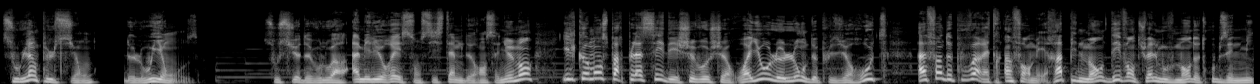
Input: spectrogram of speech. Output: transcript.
sous l'impulsion de Louis XI. Soucieux de vouloir améliorer son système de renseignement, il commence par placer des chevaucheurs royaux le long de plusieurs routes afin de pouvoir être informé rapidement d'éventuels mouvements de troupes ennemies.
